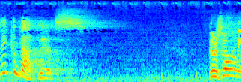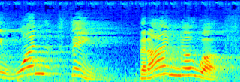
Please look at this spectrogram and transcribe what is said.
Think about this. There's only one thing that I know of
